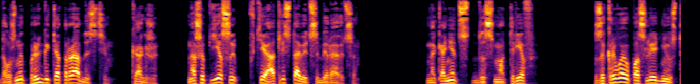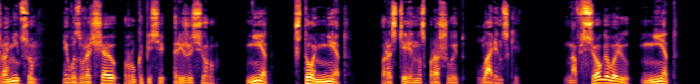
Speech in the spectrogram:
должны прыгать от радости. Как же? Наши пьесы в театре ставить собираются. Наконец, досмотрев, закрываю последнюю страницу и возвращаю рукописи режиссеру. «Нет». «Что нет?» — растерянно спрашивает Ларинский. «На все, говорю, нет.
